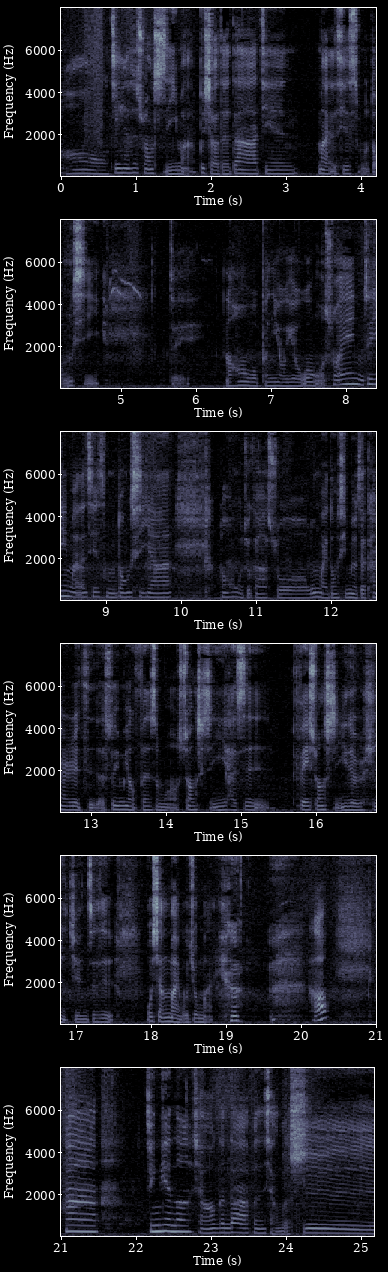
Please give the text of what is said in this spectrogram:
然后今天是双十一嘛，不晓得大家今天买了些什么东西。对，然后我朋友有问我说：“哎，你最近买了些什么东西呀？”然后我就跟他说：“我买东西没有在看日子的，所以没有分什么双十一还是非双十一的时间，就是我想买我就买。”好，那。今天呢，想要跟大家分享的是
